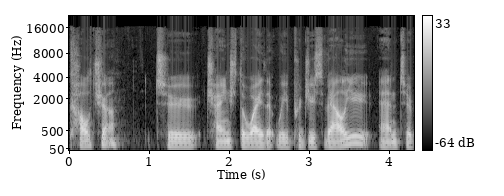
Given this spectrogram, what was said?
culture to change the way that we produce value and to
